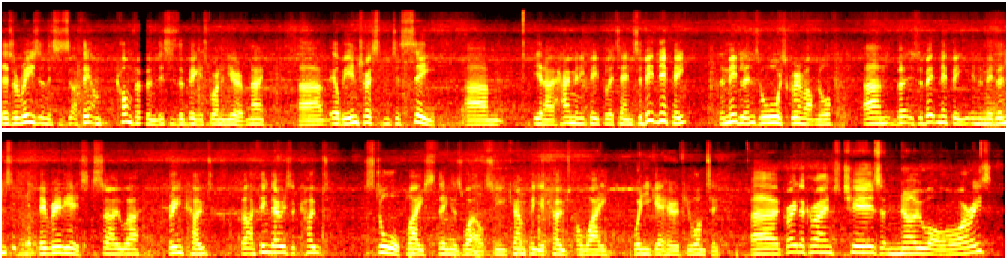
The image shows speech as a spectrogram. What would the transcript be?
there's a reason this is i think i'm confident this is the biggest one in europe. Now uh, it'll be interesting to see um, you know how many people attend. It's a bit nippy. The midlands are always grim up north. Um, but it's a bit nippy in the midlands. It really is. So uh, bring coat but i think there is a coat store place thing as well so you can put your coat away when you get here if you want to uh, great look around cheers and no worries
